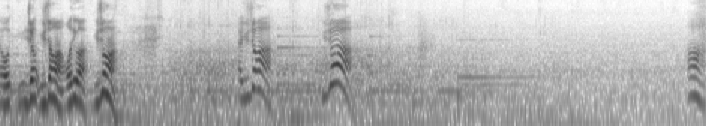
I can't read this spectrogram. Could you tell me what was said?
어, 유정, 유정아 어디 가? 유정아 야 유정아. 유정아. 아.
